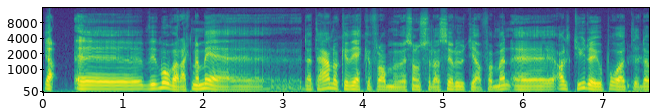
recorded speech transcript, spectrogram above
Ja, eh, vi må vel regne med eh, dette her noen uker framover, sånn som det ser ut iallfall. Men eh, alt tyder jo på at det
